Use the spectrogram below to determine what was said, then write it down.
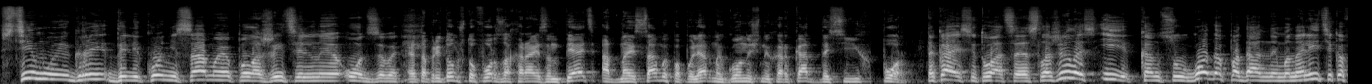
В Steam у игры далеко не самые положительные отзывы. Это при том, что Forza Horizon 5 одна из самых популярных гоночных аркад до сих пор. Такая ситуация сложилась, и к концу года, по данным аналитиков,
